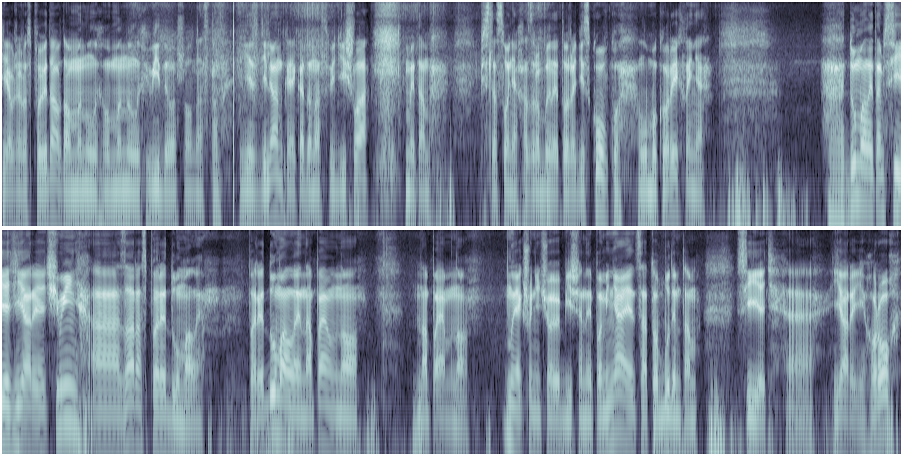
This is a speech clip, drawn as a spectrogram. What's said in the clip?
Я вже розповідав там в минулих, в минулих відео, що у нас там є ділянка, яка до нас відійшла. Ми там після Соняха зробили теж дисковку, глибокорихлення. Думали там сіяти ярий ячмінь, а зараз передумали. Передумали, напевно, напевно. Ну, якщо нічого більше не поміняється, то будемо там сіяти е, ярий горох.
